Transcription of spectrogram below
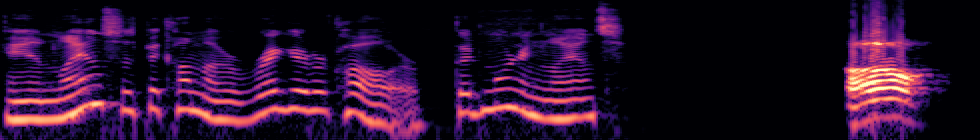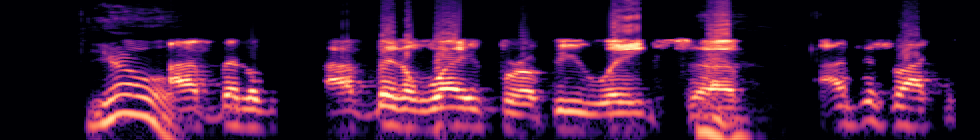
and Lance has become a regular caller. Good morning, Lance. Oh, Yo, I've been I've been away for a few weeks. Uh, I'd just like to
